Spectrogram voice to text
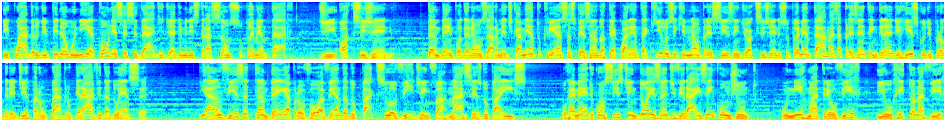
e quadro de pneumonia com necessidade de administração suplementar de oxigênio. Também poderão usar o medicamento crianças pesando até 40 quilos e que não precisem de oxigênio suplementar, mas apresentem grande risco de progredir para um quadro grave da doença. E a Anvisa também aprovou a venda do Paxlovid em farmácias do país. O remédio consiste em dois antivirais em conjunto, o Nirmatrelvir e o Ritonavir,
